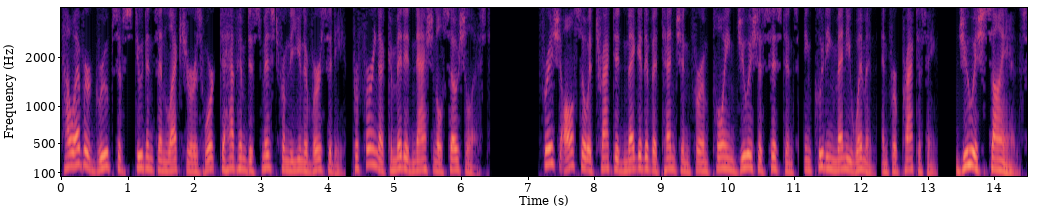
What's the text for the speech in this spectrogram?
However groups of students and lecturers worked to have him dismissed from the university, preferring a committed National Socialist. Frisch also attracted negative attention for employing Jewish assistants, including many women, and for practicing Jewish science.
